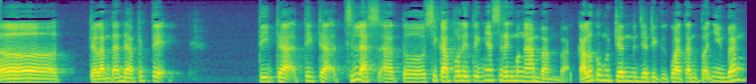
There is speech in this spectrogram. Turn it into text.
uh, dalam tanda petik tidak tidak jelas atau sikap politiknya sering mengambang, Mbak. Kalau kemudian menjadi kekuatan penyeimbang,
